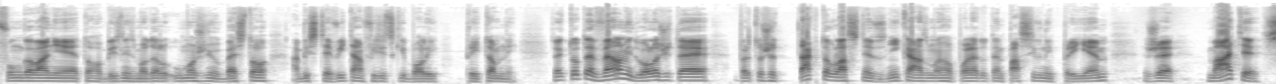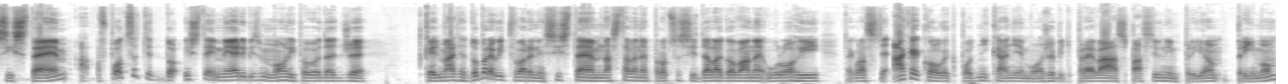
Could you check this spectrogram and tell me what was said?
fungovanie toho biznis modelu umožňujú bez toho, aby ste vy tam fyzicky boli prítomní. Tak toto je veľmi dôležité, pretože takto vlastne vzniká z môjho pohľadu ten pasívny príjem, že máte systém a v podstate do istej miery by sme mohli povedať, že keď máte dobre vytvorený systém, nastavené procesy, delegované úlohy, tak vlastne akékoľvek podnikanie môže byť pre vás pasívnym príjom, príjmom,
